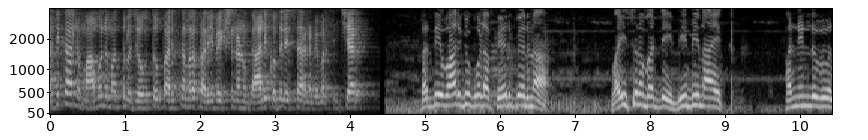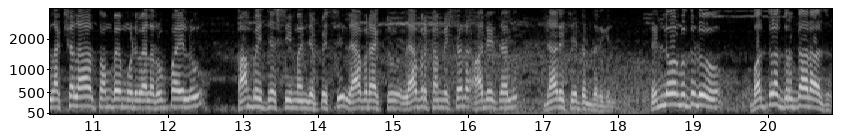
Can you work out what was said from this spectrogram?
అధికారులు మామూలు మత్తులు జోగుతూ పరిశ్రమల పర్యవేక్షణను గాలి కుదిలేశారని విమర్శించారు. ప్రతి వారికి కూడా పేరు పేరున వయసును బట్టి బీబీ నాయక్ పన్నెండు లక్షల తొంభై మూడు వేల రూపాయలు కాంపెన్సేషన్ స్కీమ్ అని చెప్పేసి లేబర్ యాక్ట్ లేబర్ కమిషనర్ ఆదేశాలు జారీ చేయడం జరిగింది. రెండవ మృతుడు భద్ర దుర్గారాజు.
